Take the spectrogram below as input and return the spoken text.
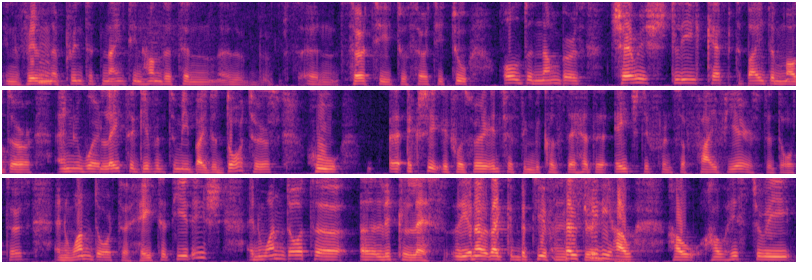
in Vilna hmm. printed 1930 to 32 all the numbers cherishedly kept by the mother and were later given to me by the daughters who uh, actually it was very interesting because they had an age difference of five years the daughters and one daughter hated yiddish and one daughter a little less you know like but you I felt see. really how how how history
